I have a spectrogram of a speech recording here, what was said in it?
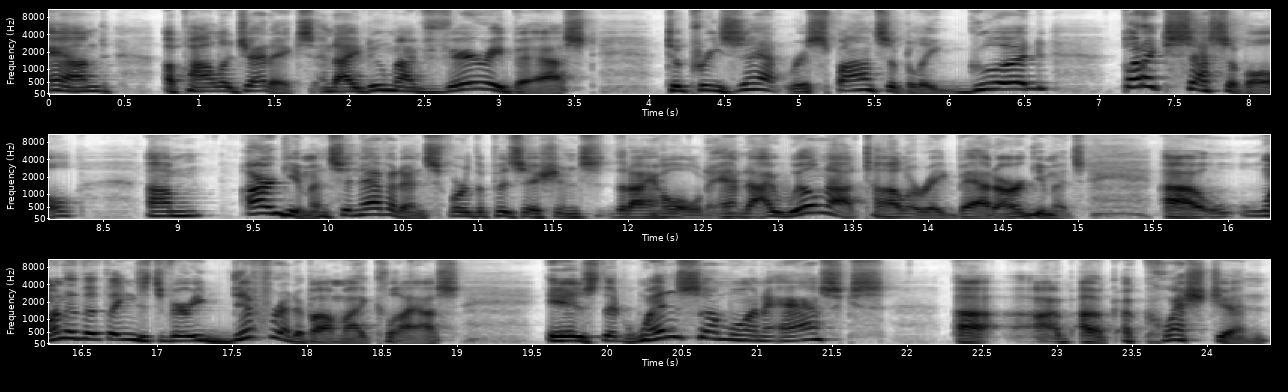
and apologetics. And I do my very best to present responsibly good but accessible um, arguments and evidence for the positions that I hold. And I will not tolerate bad arguments. Uh, one of the things that's very different about my class is that when someone asks uh, a, a question,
